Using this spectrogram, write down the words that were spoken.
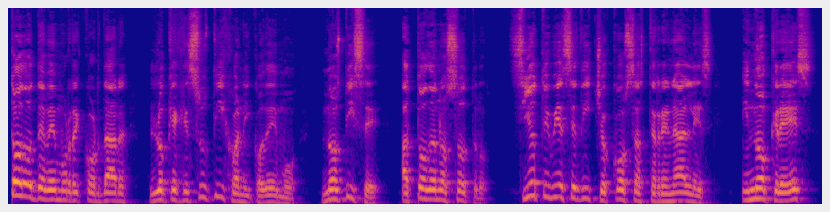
Todos debemos recordar lo que Jesús dijo a Nicodemo. Nos dice a todos nosotros, si yo te hubiese dicho cosas terrenales y no crees,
